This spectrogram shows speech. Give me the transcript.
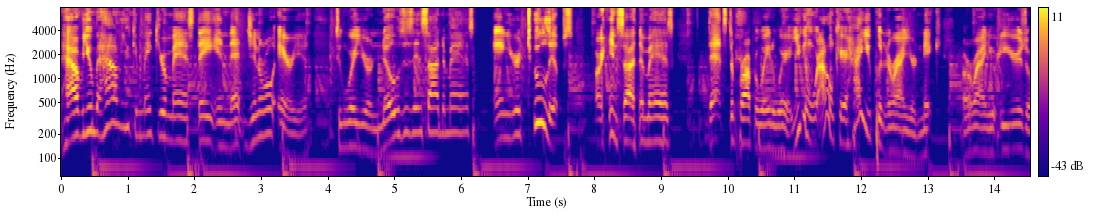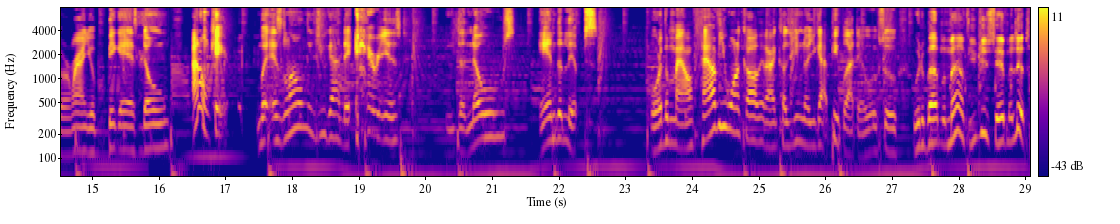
However you however you can make your mask stay in that general area to where your nose is inside the mask and your two lips are inside the mask. That's the proper way to wear it. You can wear I don't care how you put it around your neck or around your ears or around your big ass dome. I don't care. But as long as you got the areas, the nose and the lips or the mouth, however you want to call it, because you know you got people out there. "Well, So what about my mouth? You just said my lips.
